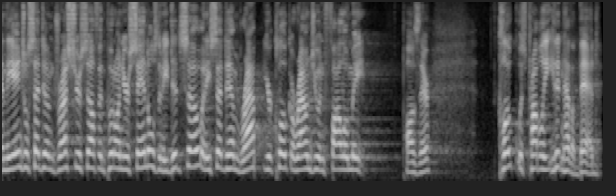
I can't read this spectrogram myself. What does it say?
And the angel said to him, Dress yourself and put on your sandals. And he did so. And he said to him, Wrap your cloak around you and follow me. Pause there. Cloak was probably, he didn't have a bed.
